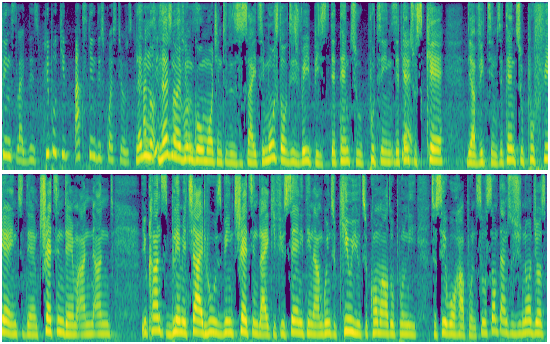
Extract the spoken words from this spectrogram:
things like this. People keep asking these questions. Let's not, these let's not even go much into the society. Most of these rapists, they tend to put in, they tend to scare their victims. They tend to put fear into them, threaten them, and and you can't blame a child who's being threatened. Like if you say anything, I'm going to kill you. To come out openly to say what happened. So sometimes we should not just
